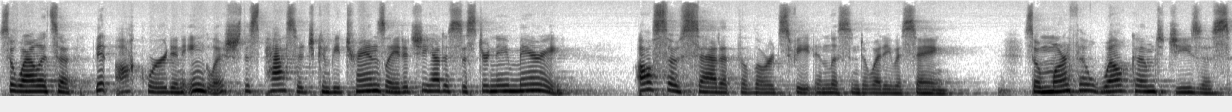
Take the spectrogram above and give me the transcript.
So while it's a bit awkward in English, this passage can be translated She had a sister named Mary, also sat at the Lord's feet and listened to what he was saying. So Martha welcomed Jesus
